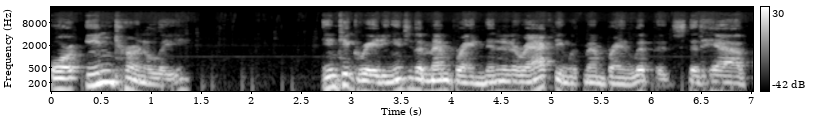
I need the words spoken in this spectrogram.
or internally integrating into the membrane and then interacting with membrane lipids that have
